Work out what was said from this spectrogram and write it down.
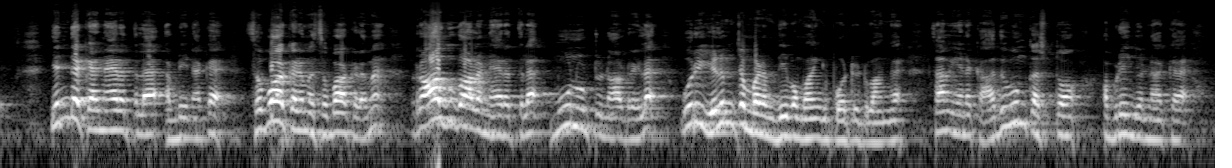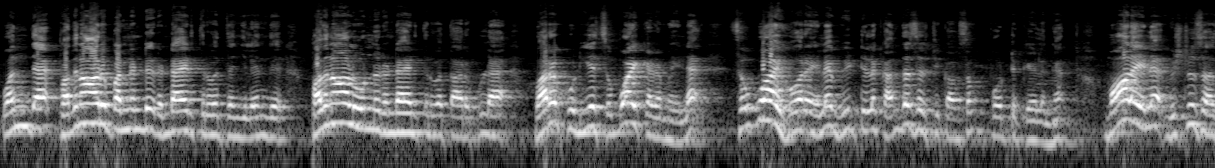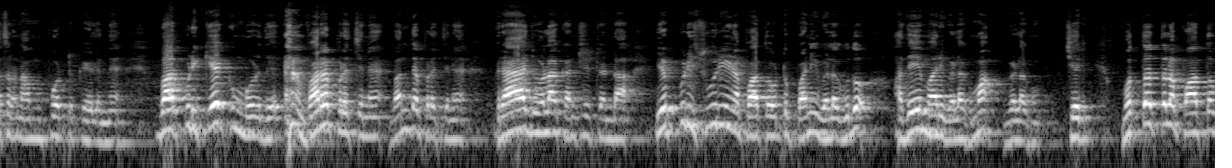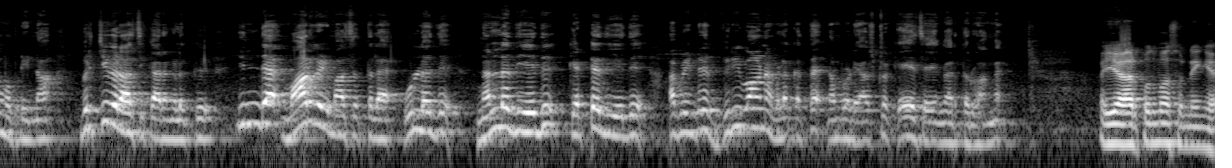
எந்த க நேரத்தில் அப்படின்னாக்க செவ்வாய்க்கிழமை செவ்வாய்க்கிழமை ராகு கால நேரத்தில் மூணு டு நாலரையில் ஒரு எலுமிச்சம்பழம் தீபம் வாங்கி போட்டுட்டு வாங்க. சாமி எனக்கு அதுவும் கஷ்டம் அப்படின்னு சொன்னாக்க வந்த பதினாறு பன்னெண்டு ரெண்டாயிரத்தி இருபத்தஞ்சிலேருந்து பதினாலு ஒன்று ரெண்டாயிரத்தி இருபத்தாறுக்குள்ளே வரக்கூடிய செவ்வாய்க்கிழமையில் செவ்வாய் ஹோரையில் வீட்டில் கந்த சஷ்டி கவசம் போட்டு கேளுங்க. மாலையில் விஷ்ணு சஹஸ்ரநாமம் போட்டு கேளுங்க. அப்படி கேட்கும் பொழுது வர பிரச்சனை வந்த பிரச்சனை கிராஜுவலாக கன்சிஸ்டண்டாக எப்படி சூரியனை பார்த்த விட்டு பனி விலகுதோ அதே மாதிரி விலகுமா? விலகும். சரி மொத்தத்தில் பார்த்தோம் அப்படின்னா விருச்சிக ராசிக்காரங்களுக்கு இந்த மார்கழி மாதத்தில் உள்ளது நல்லது எது கெட்டது எது அப்படின்ற விரிவான விளக்கத்தை நம்மளுடைய அஷ்ட கேஎஸ் ஐயங்கார் தருவாங்க. ஐயா அற்புதமாக சொன்னீங்க.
